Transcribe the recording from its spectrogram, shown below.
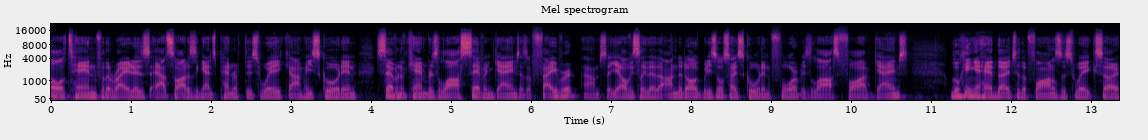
$3.10 for the Raiders, outsiders against Penrith this week. Um, he scored in seven of Canberra's last seven games as a favourite. Um, so, yeah, obviously they're the underdog, but he's also scored in four of his last five games. Looking ahead, though, to the finals this week. So,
